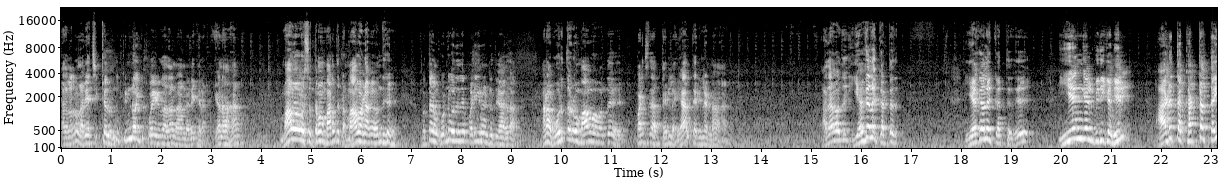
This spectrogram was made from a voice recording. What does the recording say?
அதெல்லாம் நிறைய சிக்கல் வந்து பின்னோக்கி போயிருந்தா தான் நான் நினைக்கிறேன். ஏன்னா மாவை சுத்தமாக மறந்துட்டோம். மாவை நாங்கள் வந்து புத்தகம் கொண்டு வந்ததே படிக்கணுன்றதுக்காக தான். ஆனால் ஒருத்தரும் மாவை வந்து படிச்சதா தெரியல. ஏன் தெரியலன்னா அதாவது எகலு கத்தது எகலு கத்தது இயங்கல் விதிகளில் அடுத்த கட்டத்தை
